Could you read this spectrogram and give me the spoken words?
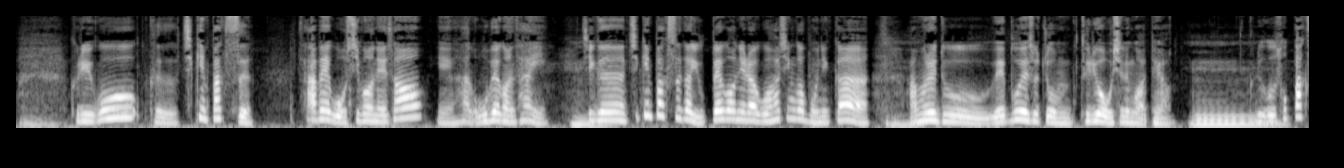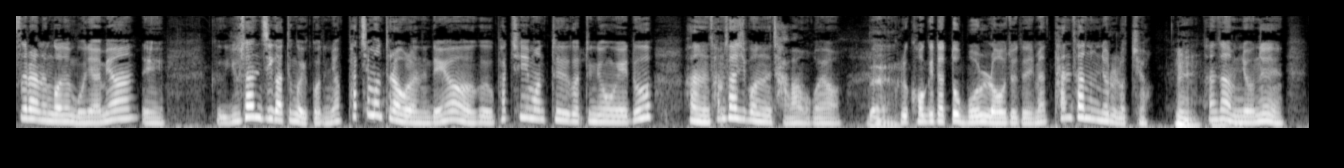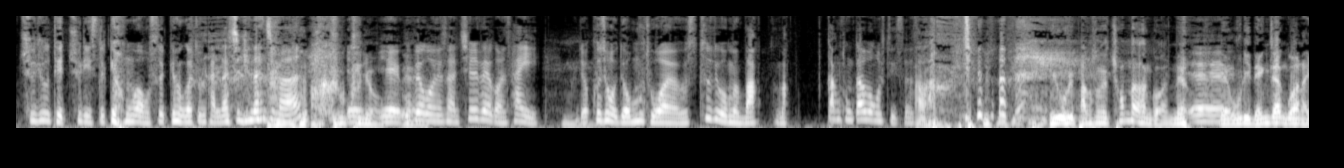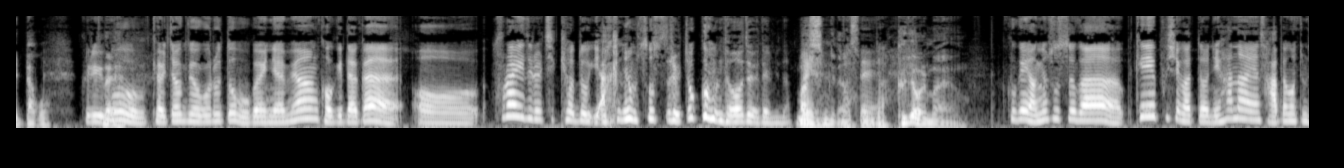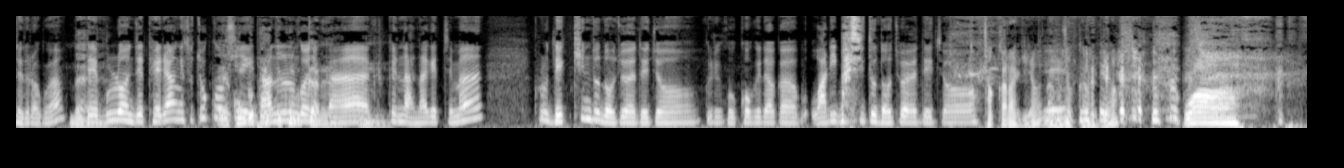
그리고 그 치킨 박스 450원에서 예, 한 500원 사이. 지금 치킨 박스가 600원이라고 하신 거 보니까 아무래도 외부에서 좀 들여오시는 것 같아요. 음. 그리고 속박스라는 거는 뭐냐면 예, 그 유산지 같은 거 있거든요. parchment라고 그러는데요. 그 parchment 같은 경우에도 한 3, 40원은 잡아먹어요. 네. 그리고 거기다 또 뭘 넣어줘야 되냐면 탄산음료를 넣죠. 네. 탄산음료는 주류 대출이 있을 경우와 없을 경우가 좀 달라지긴 하지만 아, 그렇군요. 예, 예 네. 음. 500원에서 한 700원 사이. 그죠? 그저 너무 좋아요. 스튜디오 오면 막막 깡통 따먹을 수 있어서. 아. 이거 우리 방송에 처음 나간 것 같네요. 예. 네, 우리 냉장고 하나 있다고. 그리고 네. 결정적으로 또 뭐가 있냐면 거기다가 어 후라이드를 지켜도 양념 소스를 조금 넣어줘야 됩니다. 맞습니다. 네, 맞습니다. 그게 얼마예요? 그게 양념 소스가 KFC 갔더니 하나에 400원쯤 되더라고요. 네. 근데 물론 이제 대량에서 조금씩 네, 나누는. 거니까 음. 그렇게는 안 하겠지만 그리고 냅킨도 넣어줘야 되죠. 그리고 거기다가 와리바시도 넣어줘야 되죠. 젓가락이요? 예. 나무 젓가락이요? 와,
